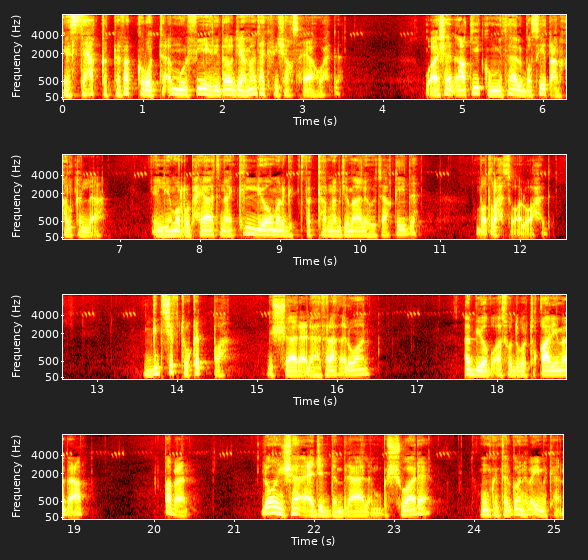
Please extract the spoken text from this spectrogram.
يستحق التفكر والتأمل فيه لدرجة ما تكفي شخص حياة واحدة وعشان أعطيكم مثال بسيط عن خلق الله اللي يمر بحياتنا كل يوم لقد تفكرنا بجماله وتعقيده. بطرح سؤال واحد. قد شفتوا قطة بالشارع لها ثلاث ألوان؟ أبيض وأسود وبرتقالي مع بعض؟ طبعا. لون شائع جدا بالعالم وبالشوارع ممكن تلقونه بأي مكان.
